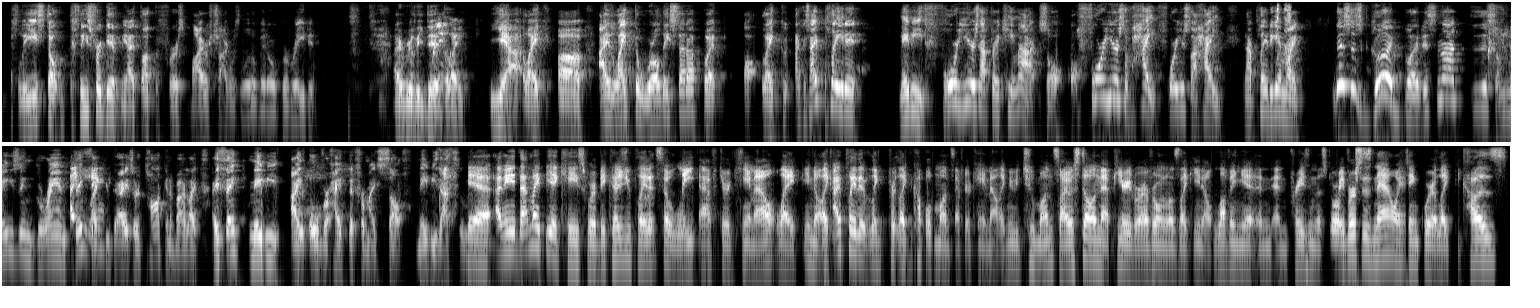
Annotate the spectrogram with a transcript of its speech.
please don't, please forgive me. I thought the first Bioshock was a little bit overrated. I really did. Really? Like, yeah, like uh, I like the world they set up, but uh, like, because I played it maybe four years after it came out. So four years of hype, four years of hype, and I played again like this is good, but it's not this amazing grand thing think- like you guys are talking about. Like I think maybe I overhyped it for myself. Maybe that's the Yeah, I mean that might be a case where because you played it so late after it came out, like you know, like I played it like like a couple of months after it came out, like maybe two months. So I was still in that period where everyone was like, you know, loving it and, and praising the story. Versus now, I think where like because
